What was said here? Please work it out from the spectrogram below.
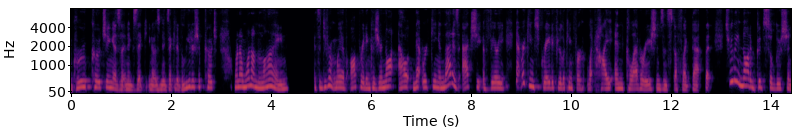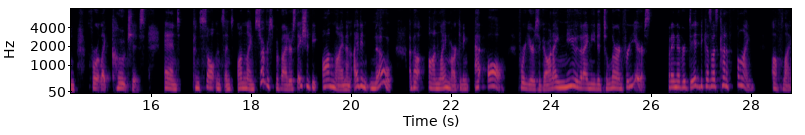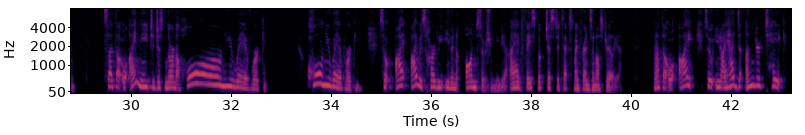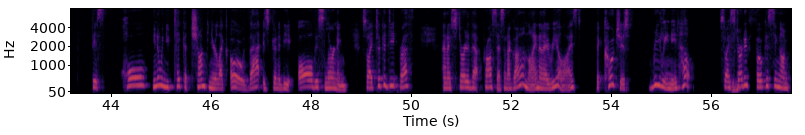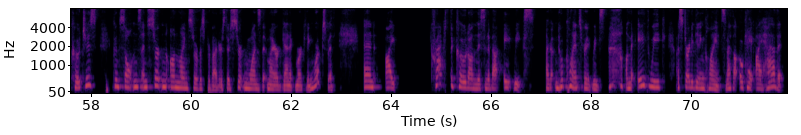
group coaching as an exec, you know, as an executive leadership coach. When I went online, it's a different way of operating because you're not out networking. And that is actually a very networking's great if you're looking for like high end collaborations and stuff like that. But it's really not a good solution for like coaches and consultants and online service providers. They should be online. And I didn't know about online marketing at all four years ago. And I knew that I needed to learn for years, but I never did because I was kind of fine offline. So I thought, well, I need to just learn a whole new way of working. Whole new way of working. So I, I was hardly even on social media. I had Facebook just to text my friends in Australia. And I thought, well, I, so, you know, I had to undertake this whole, you know, when you take a chunk and you're like, oh, that is going to be all this learning. So I took a deep breath and I started that process and I got online and I realized that coaches really need help. So I mm-hmm. started focusing on coaches, consultants, and certain online service providers. There's certain ones that my organic marketing works with. And I cracked the code on this in about eight weeks. I got no clients for eight weeks. On the eighth week, I started getting clients and I thought, okay, I have it.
